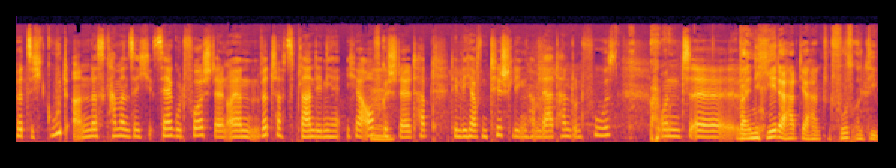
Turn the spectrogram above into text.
hört sich gut an, das kann man sich sehr gut vorstellen. Euren Wirtschaftsplan, den ihr hier aufgestellt habt, den wir hier auf dem Tisch liegen haben, der hat Hand und Fuß. Und äh, Weil nicht jeder hat ja Hand und Fuß und die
